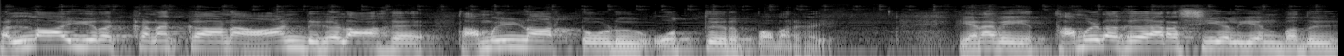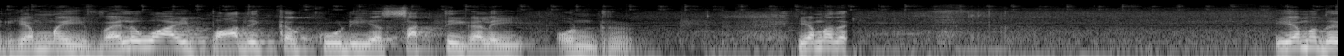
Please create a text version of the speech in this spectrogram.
பல்லாயிரக்கணக்கான ஆண்டுகளாக தமிழ்நாட்டோடு ஒத்திருப்பவர்கள். எனவே தமிழக அரசியல் என்பது எம்மை வலுவாய் பாதிக்கக்கூடிய சக்திகளை ஒன்று. எமது எமது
